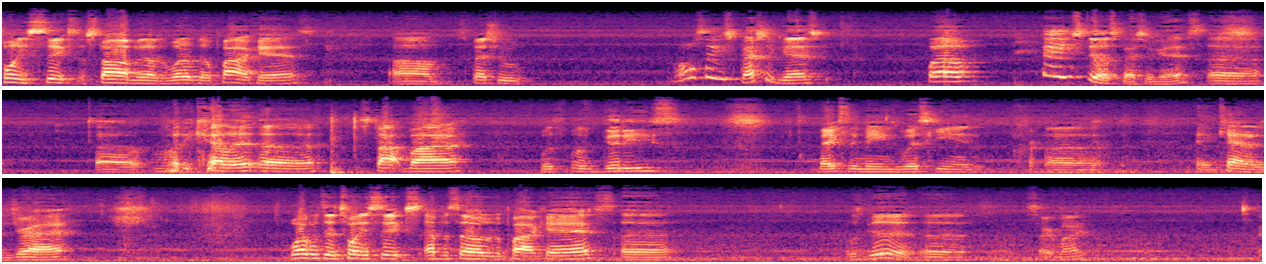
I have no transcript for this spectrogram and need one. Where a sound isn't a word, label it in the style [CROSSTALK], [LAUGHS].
26th installment of the What Up, Though podcast. Um, special, I won't say special guest. Well, hey, he's still a special guest. Uh, uh, Buddy Kelly uh, stopped by with, with goodies. Basically means whiskey and uh, and Canada Dry. Welcome to the 26th episode of the podcast. Uh, what's good, uh, Sir Mike?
